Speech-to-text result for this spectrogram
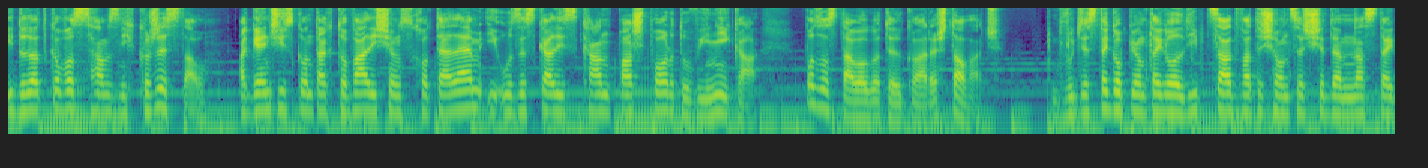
i dodatkowo sam z nich korzystał. Agenci skontaktowali się z hotelem i uzyskali skan paszportu Winika. Pozostało go tylko aresztować. 25 lipca 2017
